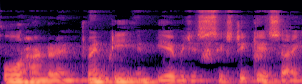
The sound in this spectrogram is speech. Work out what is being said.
420 MPa which is 60 KSI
